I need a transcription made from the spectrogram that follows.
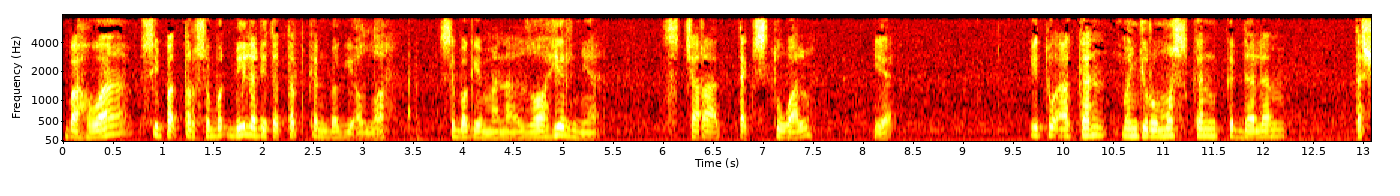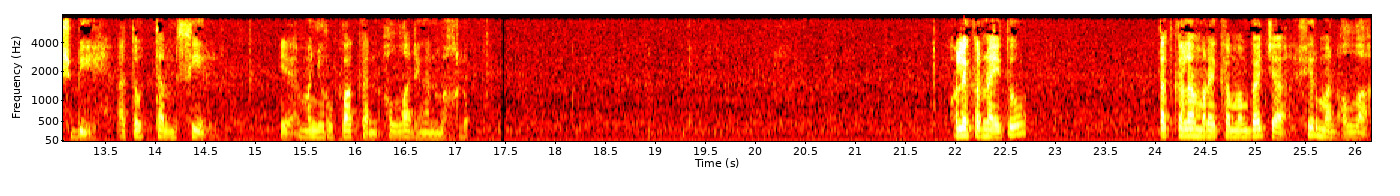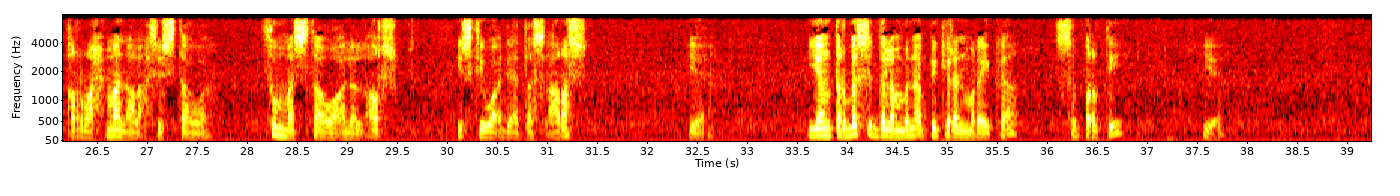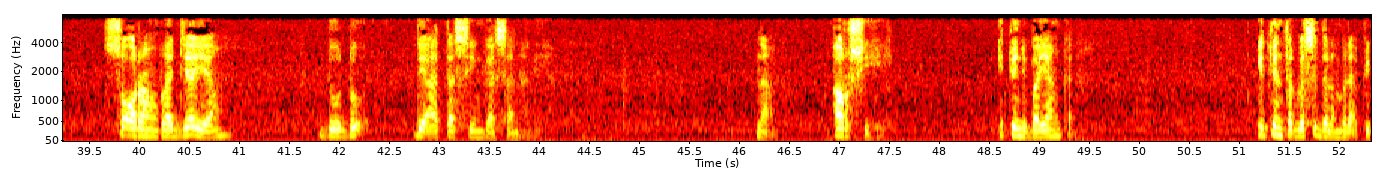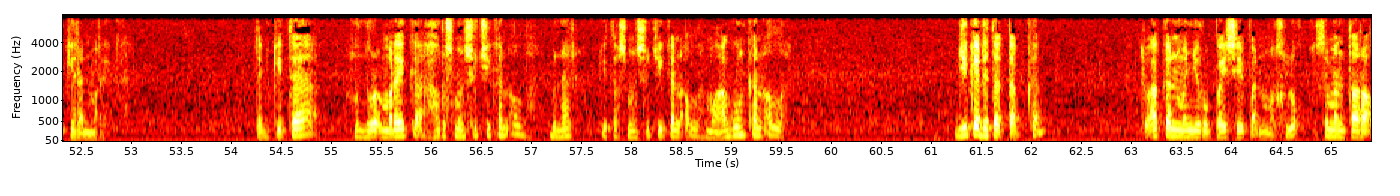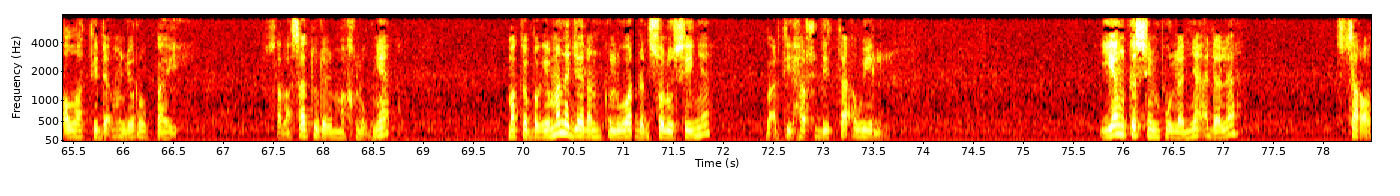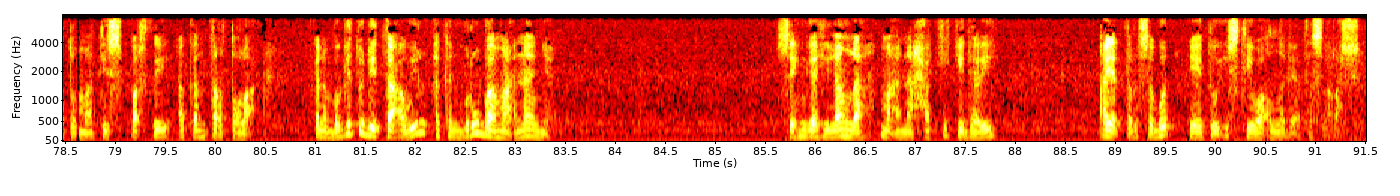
bahwa sifat tersebut bila ditetapkan bagi Allah sebagaimana zahirnya secara tekstual ya itu akan menjerumuskan ke dalam tashbih atau tamthil ya menyerupakan Allah dengan makhluk. Oleh karena itu, tatkala mereka membaca firman Allah Ar-Rahman al-Asistawa, thumma istawa 'alal arsy, istiwa di atas aras, ya. Yang terbesit dalam benak pikiran mereka seperti ya seorang raja yang duduk di atas singgasana dia. Nah, arsyihi. Itu yang dibayangkan. Itu yang terbesit dalam benak pikiran mereka. Dan kita menurut mereka harus mensucikan Allah. Benar, kita harus mensucikan Allah, mengagungkan Allah. Jika ditetapkan itu akan menyerupai sifat makhluk sementara Allah tidak menyerupai salah satu dari makhluknya. Maka bagaimana jalan keluar dan solusinya? Berarti harus ditakwil. Yang kesimpulannya adalah secara otomatis pasti akan tertolak. Karena begitu ditakwil akan berubah maknanya. Sehingga hilanglah makna hakiki dari ayat tersebut yaitu istiwa Allah di atas aras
